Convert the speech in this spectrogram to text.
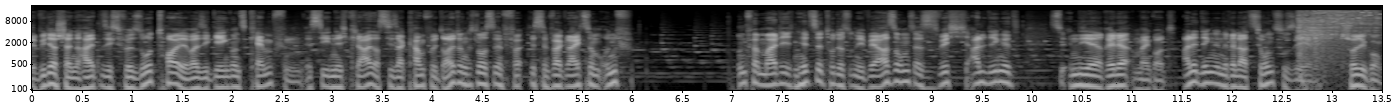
Diese Widerstände halten sich für so toll, weil sie gegen uns kämpfen. Ist ihnen nicht klar, dass dieser Kampf bedeutungslos ist im Vergleich zum unver unvermeidlichen Hitzetod des Universums? Es ist wichtig, alle Dinge in die Rela oh mein Gott, alle Dinge in Relation zu sehen. Entschuldigung.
